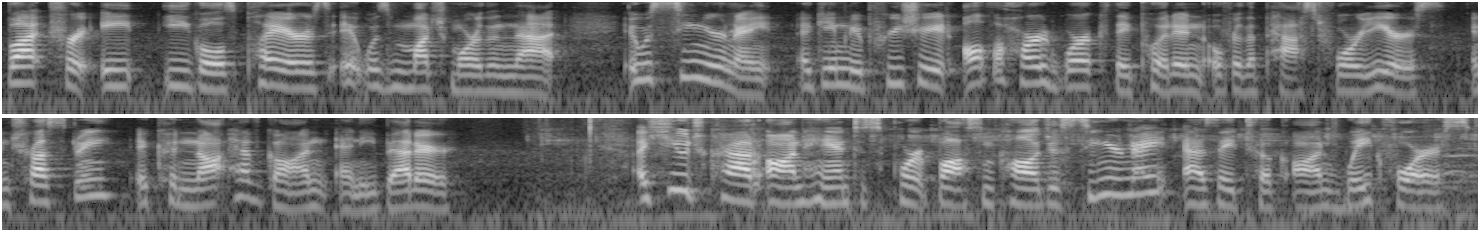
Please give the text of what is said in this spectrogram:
But for eight Eagles players, it was much more than that. It was senior night, a game to appreciate all the hard work they put in over the past four years. And trust me, it could not have gone any better. A huge crowd on hand to support Boston College's senior night as they took on Wake Forest.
